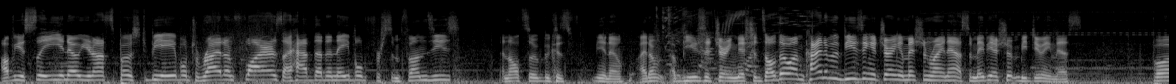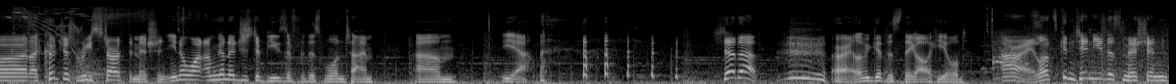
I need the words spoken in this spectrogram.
Obviously, you know, you're not supposed to be able to ride on flyers. I have that enabled for some funsies. And also because, you know, I don't abuse it during missions. Although I'm kind of abusing it during a mission right now, so maybe I shouldn't be doing this. But I could just restart the mission. You know what? I'm going to just abuse it for this one time. Um, yeah. Shut up. All right, let me get this thing all healed. All right, let's continue this mission.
